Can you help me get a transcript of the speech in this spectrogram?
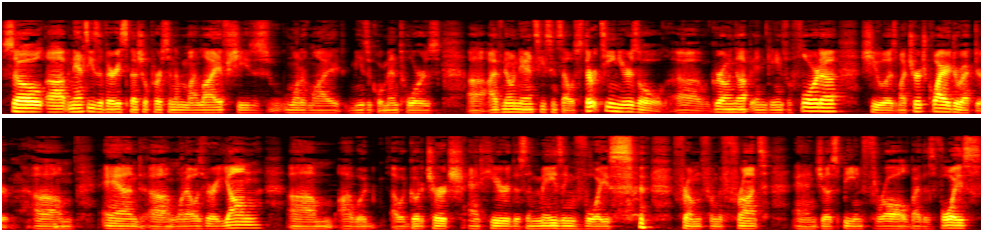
So uh, is a very special person in my life. She's one of my musical mentors. Uh, I've known Nancy since I was 13 years old. Uh, growing up in Gainesville, Florida, she was my church choir director. Um, and um, when I was very young, um, I would I would go to church and hear this amazing voice from from the front and just be enthralled by this voice.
